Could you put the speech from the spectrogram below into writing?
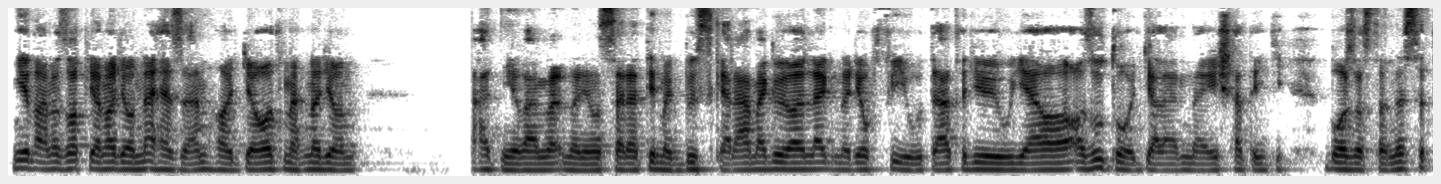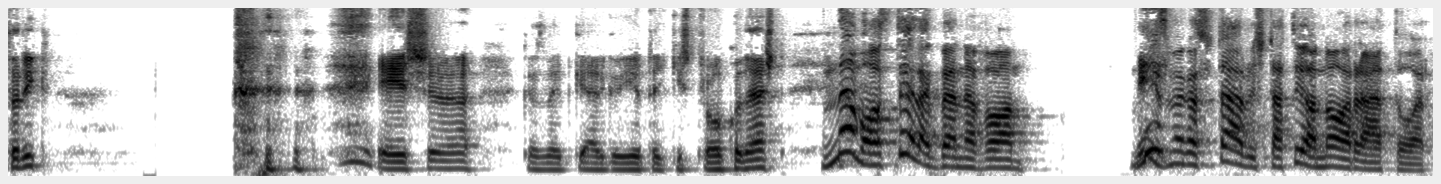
Nyilván az apja nagyon nehezen hagyja ott, mert nagyon hát nyilván nagyon szereti, meg büszke rá, meg ő a legnagyobb fiú, tehát hogy ő ugye az utódja lenne, és hát így borzasztóan összetörik. és közben itt Gergő írt egy kis trollkodást. Nem, az tényleg benne van. Nézd meg a táblistát, olyan narrátor.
